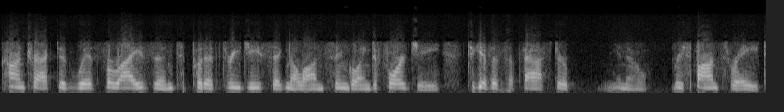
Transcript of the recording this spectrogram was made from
contracted with Verizon to put a 3G signal on soon going to 4G to give us a faster, you know, response rate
